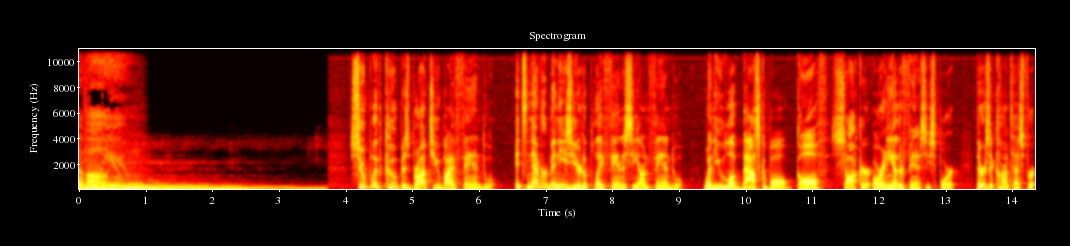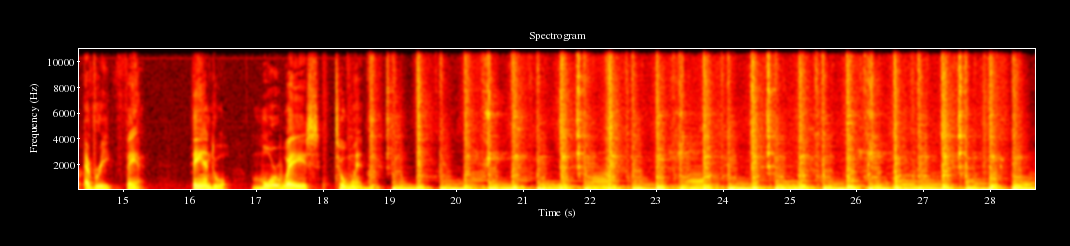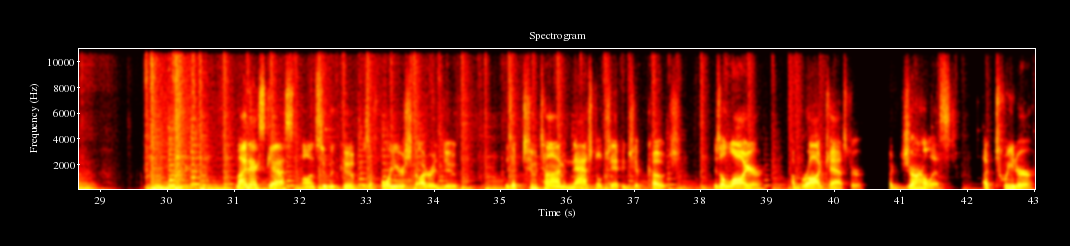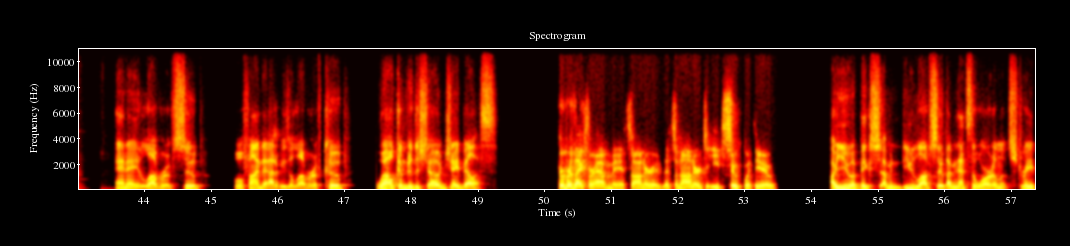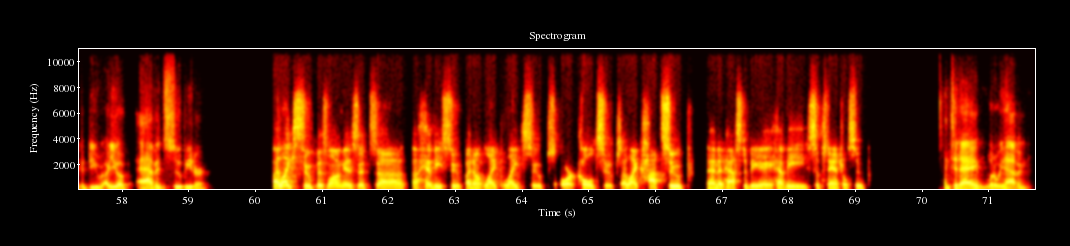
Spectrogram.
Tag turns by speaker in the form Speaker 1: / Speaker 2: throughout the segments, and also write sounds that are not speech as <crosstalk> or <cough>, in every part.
Speaker 1: the volume.
Speaker 2: Soup with Coop is brought to you by FanDuel. It's never been easier to play fantasy on FanDuel. Whether you love basketball, golf, soccer, or any other fantasy sport, there is a contest for every fan. FanDuel, more ways to win.
Speaker 3: My next guest on Soup with Coop is a four-year starter at Duke, is a two-time national championship coach, is a lawyer, a broadcaster, a journalist, a tweeter, and a lover of soup. We'll find out if he's a lover of Coop. Welcome to the show, Jay Bilas.
Speaker 4: Cooper, thanks for having me. It's honor. It's an honor to eat soup with you.
Speaker 3: Are you a big? I mean, do you love soup? I mean, that's the word on the street. But do you? Are you an avid soup eater?
Speaker 4: I like soup as long as it's uh, a heavy soup. I don't like light soups or cold soups. I like hot soup, and it has to be a heavy, substantial soup.
Speaker 3: And today, what are we having?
